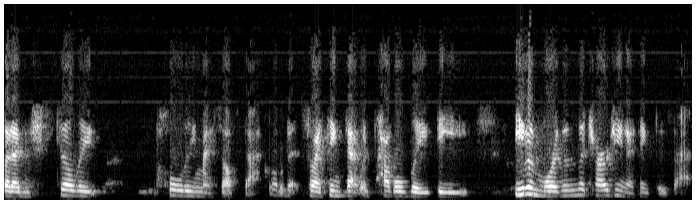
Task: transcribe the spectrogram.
But I'm still holding myself back a little bit. So I think that would probably be even more than the charging. I think is that.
